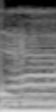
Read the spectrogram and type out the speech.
never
